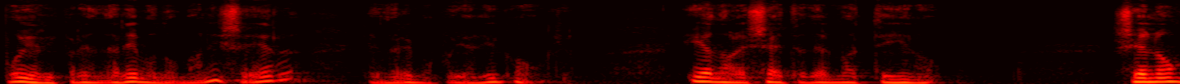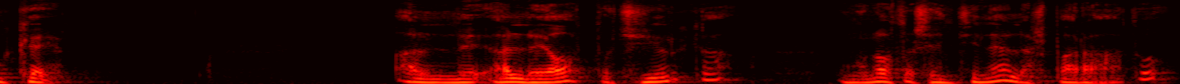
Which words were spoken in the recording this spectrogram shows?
Poi riprenderemo domani sera e andremo poi a Ligonchio. Erano le 7 del mattino, se non che alle, alle 8 circa una nostra sentinella ha sparato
